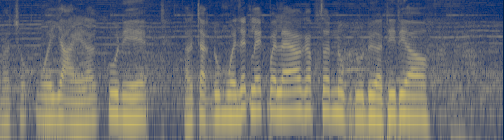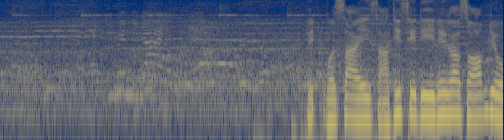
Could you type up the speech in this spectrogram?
มาชกมวยใหญ่แล้วคู่นี้หลังจากดูมวยเล็ก ๆ ไปแล้วครับสนุกดูเดือดทีเดียวเพชรหัวไซสาธิตซีดีนี่ก็ซ้อมอยู่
